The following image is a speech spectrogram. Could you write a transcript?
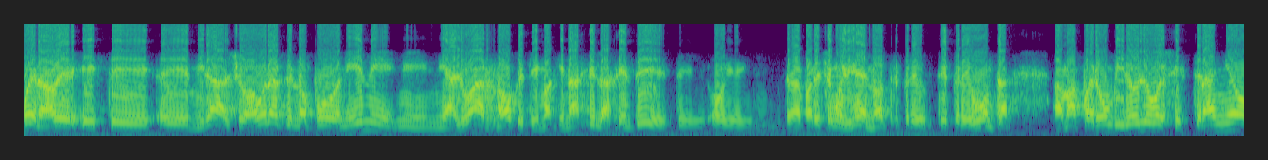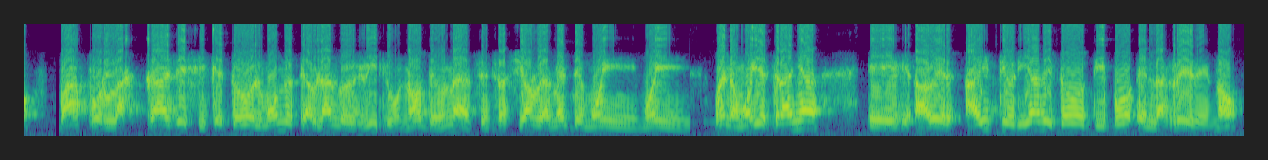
Bueno, a ver, este, eh, mirá, yo ahora que no puedo ni ir ni, ni, ni, al bar, ¿no? Que te imaginas que la gente, este, oye, te parece muy bien, ¿no? Te, te pregunta. Además, para un virólogo es extraño, vas por las calles y que todo el mundo esté hablando del virus, ¿no? De una sensación realmente muy, muy, bueno, muy extraña eh, a ver, hay teorías de todo tipo en las redes, ¿no?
